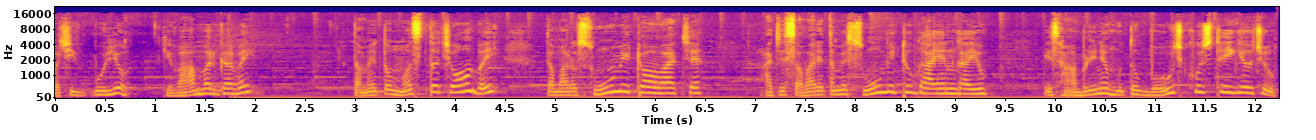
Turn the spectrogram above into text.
પછી બોલ્યો કે, વાહ, મરઘા ભાઈ, તમે તો મસ્ત છો ભાઈ. તમારો શું મીઠો અવાજ છે? આજે સવારે તમે શું મીઠું ગાયન ગાયું? એ સાંભળીને હું તો બહુ જ ખુશ થઈ ગયો છું.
